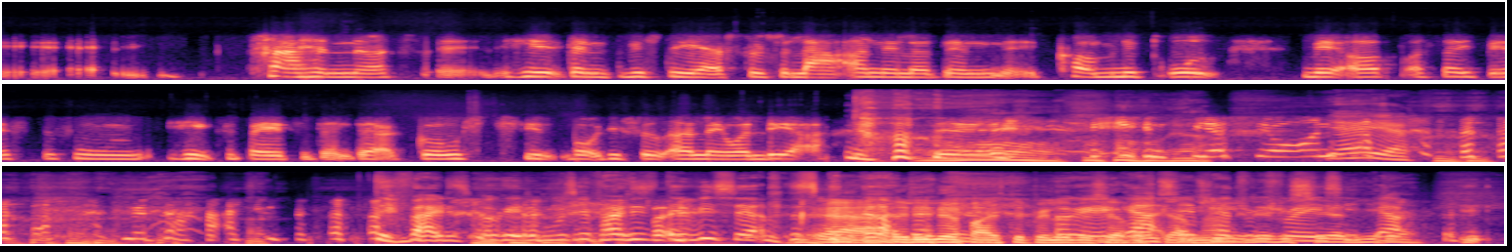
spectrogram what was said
tager han også, øh, den, hvis det er fødselaren eller den øh, kommende brud, med op, og så i bedste sådan helt tilbage til den der Ghost-film, hvor de sidder og laver lær. øh, inspiration Ja, ja. med dejen. Det er faktisk, okay, det er måske faktisk det, vi ser, der sker. ja, det ligner faktisk det billede, vi Okay, ser på ja, det er skærmen her. Patrick det, vi ser Swayze, lige ja.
